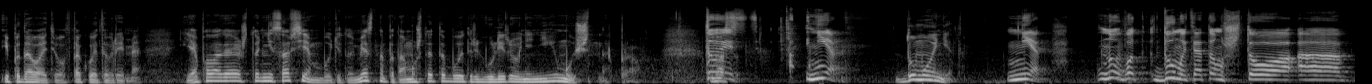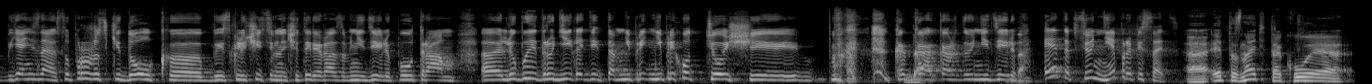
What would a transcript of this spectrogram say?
и подавать его в такое-то время, я полагаю, что не совсем будет уместно, потому что это будет регулирование неимущественных прав. То нас... есть нет? Думаю, нет. Нет ну вот думать о том, что, э, я не знаю, супружеский долг э, исключительно четыре раза в неделю по утрам, э, любые другие, там не, при, не приход тещи да. каждую неделю, да. это все не прописать. А, это, знаете, такое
